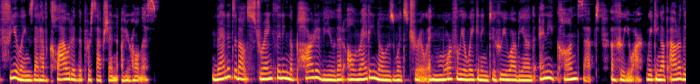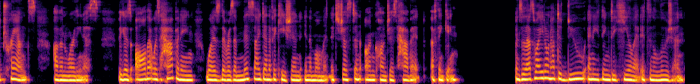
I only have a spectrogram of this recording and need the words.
feelings that have clouded the perception of your wholeness. Then it's about strengthening the part of you that already knows what's true and more fully awakening to who you are beyond any concept of who you are, waking up out of the trance of unworthiness. Because all that was happening was there was a misidentification in the moment. It's just an unconscious habit of thinking. And so that's why you don't have to do anything to heal it. It's an illusion.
